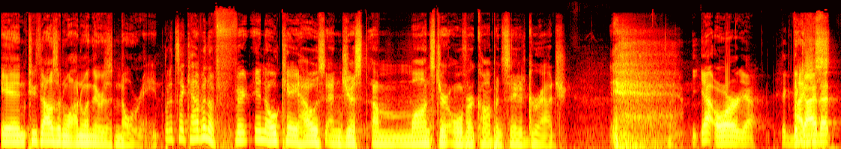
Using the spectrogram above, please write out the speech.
in 2001 when there was no rain. But it's like having a fit in okay house and just a monster overcompensated garage. Yeah, or yeah. The, the guy just- that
